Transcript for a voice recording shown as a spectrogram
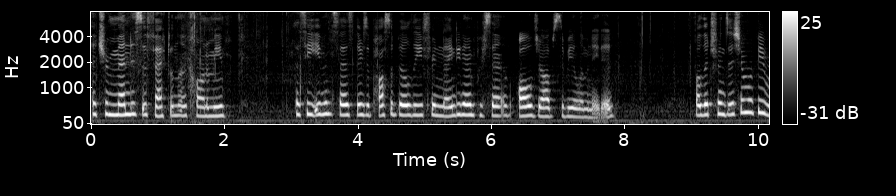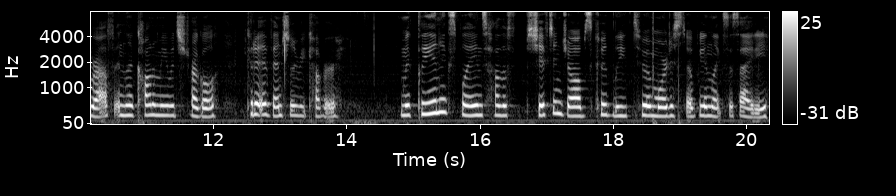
a tremendous effect on the economy. As he even says, there's a possibility for 99% of all jobs to be eliminated. While the transition would be rough and the economy would struggle, could it eventually recover? McLean explains how the shift in jobs could lead to a more dystopian like society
